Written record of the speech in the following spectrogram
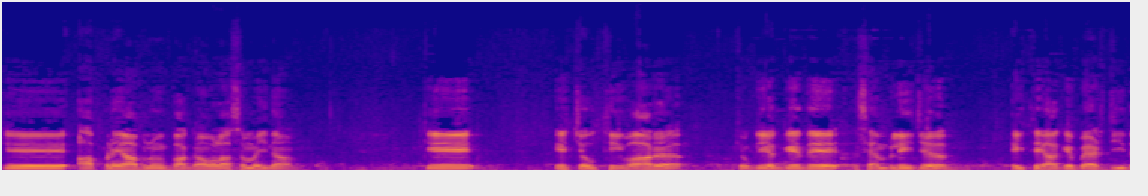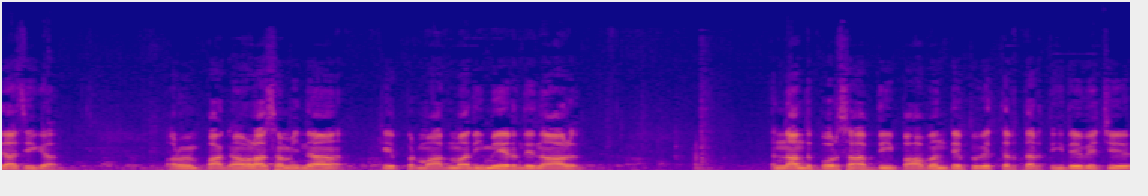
ਕਿ ਆਪਣੇ ਆਪ ਨੂੰ ਵੀ ਭਾਗਾਂ ਵਾਲਾ ਸਮਝਦਾ ਕਿ ਇਹ ਚੌਥੀ ਵਾਰ, ਕਿਉਂਕਿ ਅੱਗੇ ਤੇ ਅਸੈਂਬਲੀ 'ਚ ਇੱਥੇ ਆ ਕੇ ਬੈਠ ਜੀਦਾ ਸੀਗਾ। ਔਰ ਮੈਂ ਭਾਗਾਂ ਵਾਲਾ ਸਮਝਦਾ ਕਿ ਪ੍ਰਮਾਤਮਾ ਦੀ ਮਿਹਰ ਦੇ ਨਾਲ ਅਨੰਦਪੁਰ ਸਾਹਿਬ ਦੀ ਪਾਵਨ ਤੇ ਪਵਿੱਤਰ ਧਰਤੀ ਦੇ ਵਿੱਚ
